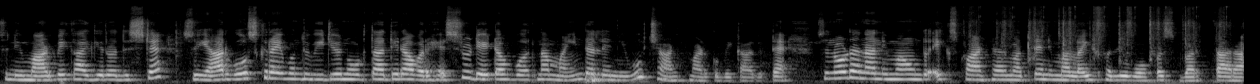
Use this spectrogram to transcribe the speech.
ಸೊ ನೀವು ಮಾಡಬೇಕಾಗಿರೋದಿಷ್ಟೇ. ಸೊ ಯಾರಿಗೋಸ್ಕರ ಈ ಒಂದು ವಿಡಿಯೋ ನೋಡ್ತಾ ಇದ್ದೀರಾ, ಅವರ ಹೆಸರು ಡೇಟ್ ಆಫ್ ಬರ್ತ್ನ ಮೈಂಡಲ್ಲೇ ನೀವು ಚಾಂಟ್ ಮಾಡ್ಕೋಬೇಕಾಗುತ್ತೆ. ಸೊ ನೋಡೋಣ ನಿಮ್ಮ ಒಂದು ಎಕ್ಸ್ ಪಾರ್ಟ್ನರ್ ಮತ್ತು ನಿಮ್ಮ ಲೈಫಲ್ಲಿ ವಾಪಸ್ ಬರ್ತಾರಾ.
